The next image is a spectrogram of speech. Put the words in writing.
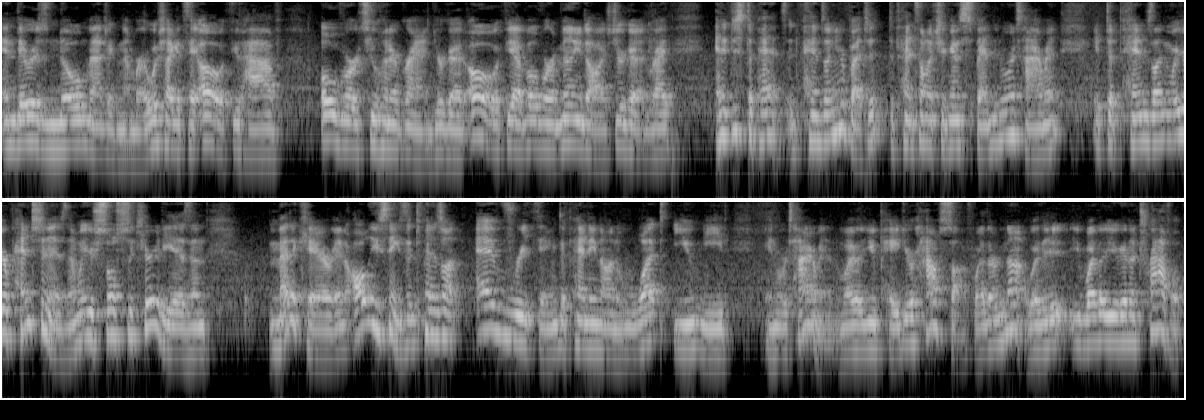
And there is no magic number. I wish I could say, Oh, if you have over 200 grand, you're good. Oh, if you have over a million dollars, you're good, right? And it just depends. It depends on your budget, depends how much you're going to spend in retirement. It depends on where your pension is and what your social security is and Medicare and all these things. It depends on everything depending on what you need in retirement, whether you paid your house off, whether or not, whether you, whether you're going to travel,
